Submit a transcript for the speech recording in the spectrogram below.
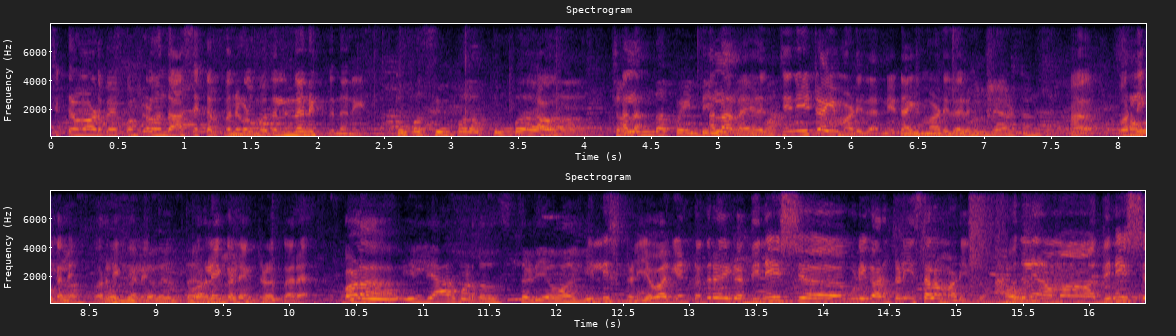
ಚಿತ್ರ ಮಾಡಬೇಕು ಅಂತ ಒಂದು ಆಸೆ ಕಲ್ಪನೆಗಳು ಮೊದಲಿಂದ ನಿಂತು ನನಗೆ. ತುಂಬಾ ಸಿಂಪಲ್ ತುಂಬಾ. ಚಂದ ಪೇಂಟಿಂಗ್ ಅಲ್ಲ ಅಲ್ಲ ನೀಟಾಗಿ ಮಾಡಿದ್ದಾರೆ ನೀಟಾಗಿ ಮಾಡಿದ್ದಾರೆ. ಕೊರಲಿ ಕಲೆ ಕಲೆ ಅಂತ. ವರ್ಲಿ ಕಲೆ ಅಂತ. ಹೇಳ್ತಾರೆ. ಬಹಳ ಇಲ್ಲಿ ಯಾರು ಮಾಡ್ತಾರೆ ಸ್ಥಳೀಯವಾಗಿ? ಇಲ್ಲಿ ಸ್ಥಳೀಯವಾಗಿ ಅಂತಂದ್ರೆ ಈಗ ದಿನೇಶ್ ಗುಡಿಗಾರ್ ಅಂತೇಳಿ ಈ ಸಲ ಮಾಡಿದ್ದು. ಮೊದಲೇ ನಮ್ಮ ದಿನೇಶ್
